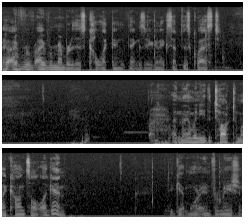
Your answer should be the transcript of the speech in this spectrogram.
I, I, re I remember this collecting thing. So you're going to accept this quest and then we need to talk to my console again to get more information.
